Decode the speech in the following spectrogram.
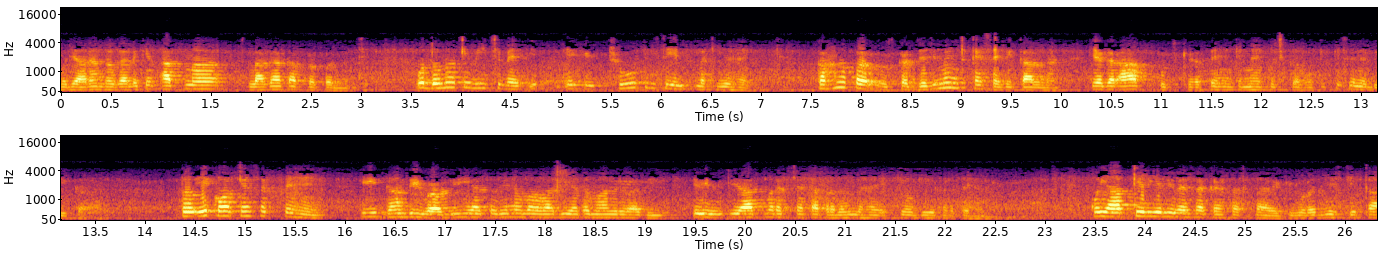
मुझे आनंद होगा, लेकिन आत्मा लागा का प्रबंध, वो दोनों के बीच में एक छोटी सी लकीर है। कहाँ पर उसका जजमेंट कैसे निकालना कि अगर आप कुछ कहते हैं कि मैं कुछ कहूँ कि किसी ने भी कहा तो एक और कह सकते हैं कि गांधीवादी या तो विनोबावादी या तो महावीरवादी इनकी आत्मरक्षा का प्रबंध है क्योंकि ये करते हैं। कोई आपके लिए भी वैसा कह सकता है कि वो रजनीश जी का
